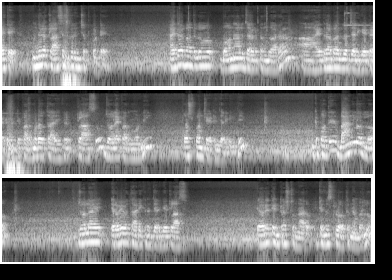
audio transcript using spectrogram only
అయితే ముందుగా క్లాసెస్ గురించి చెప్పుకుంటే హైదరాబాద్లో బోనాలు జరగటం ద్వారా ఆ హైదరాబాద్లో జరిగేటటువంటి పదమూడవ తారీఖు క్లాసు జూలై పదమూడుని పోస్ట్పోన్ చేయడం జరిగింది. ఇకపోతే బెంగళూరులో జూలై ఇరవైవ తారీఖున జరిగే క్లాస్. ఎవరైతే ఇంట్రెస్ట్ ఉన్నారో కింద స్క్రోల్ అవుతున్న నెంబర్లో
